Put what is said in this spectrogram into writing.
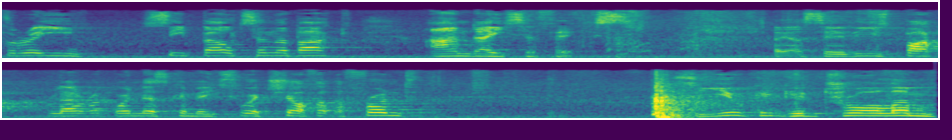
three seat belts in the back and Isofix. Like I say, these back electric windows can be switched off at the front, so you can control them,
